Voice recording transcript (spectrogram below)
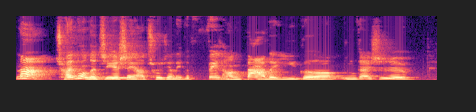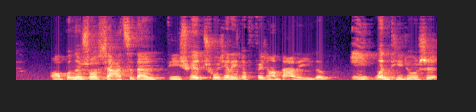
那传统的职业生涯出现了一个非常大的一个，应该是，呃，不能说瑕疵，但是的确出现了一个非常大的一个意问题，就是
